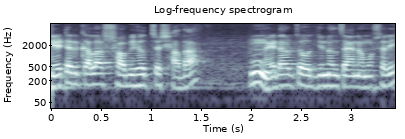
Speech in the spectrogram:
নেটের কালার সবই হচ্ছে সাদা। হুম, এটা হচ্ছে অরিজিনাল চায়না মশারি।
